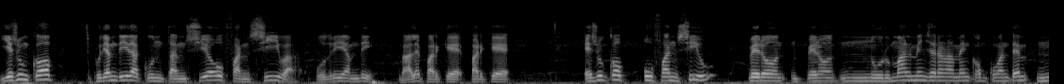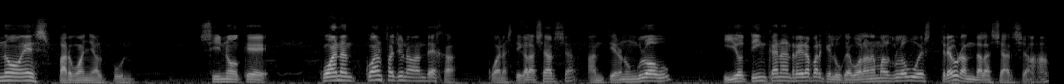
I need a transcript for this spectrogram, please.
I és un cop, podríem dir, de contenció ofensiva, podríem dir, vale? perquè, perquè és un cop ofensiu, però, però normalment, generalment, com comentem, no és per guanyar el punt, sinó que quan, quan faig una bandeja? Quan estic a la xarxa, em tiren un globo i jo tinc anar enrere perquè el que volen amb el globo és treure'm de la xarxa. Ahà.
